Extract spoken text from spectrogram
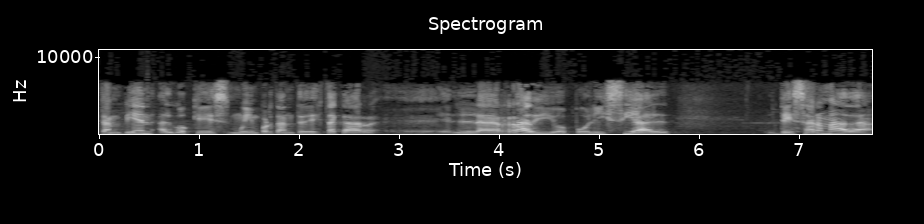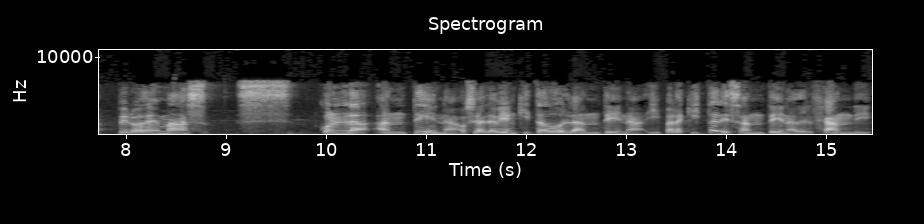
también algo que es muy importante destacar, la radio policial desarmada, pero además con la antena, o sea, le habían quitado la antena y para quitar esa antena del handy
